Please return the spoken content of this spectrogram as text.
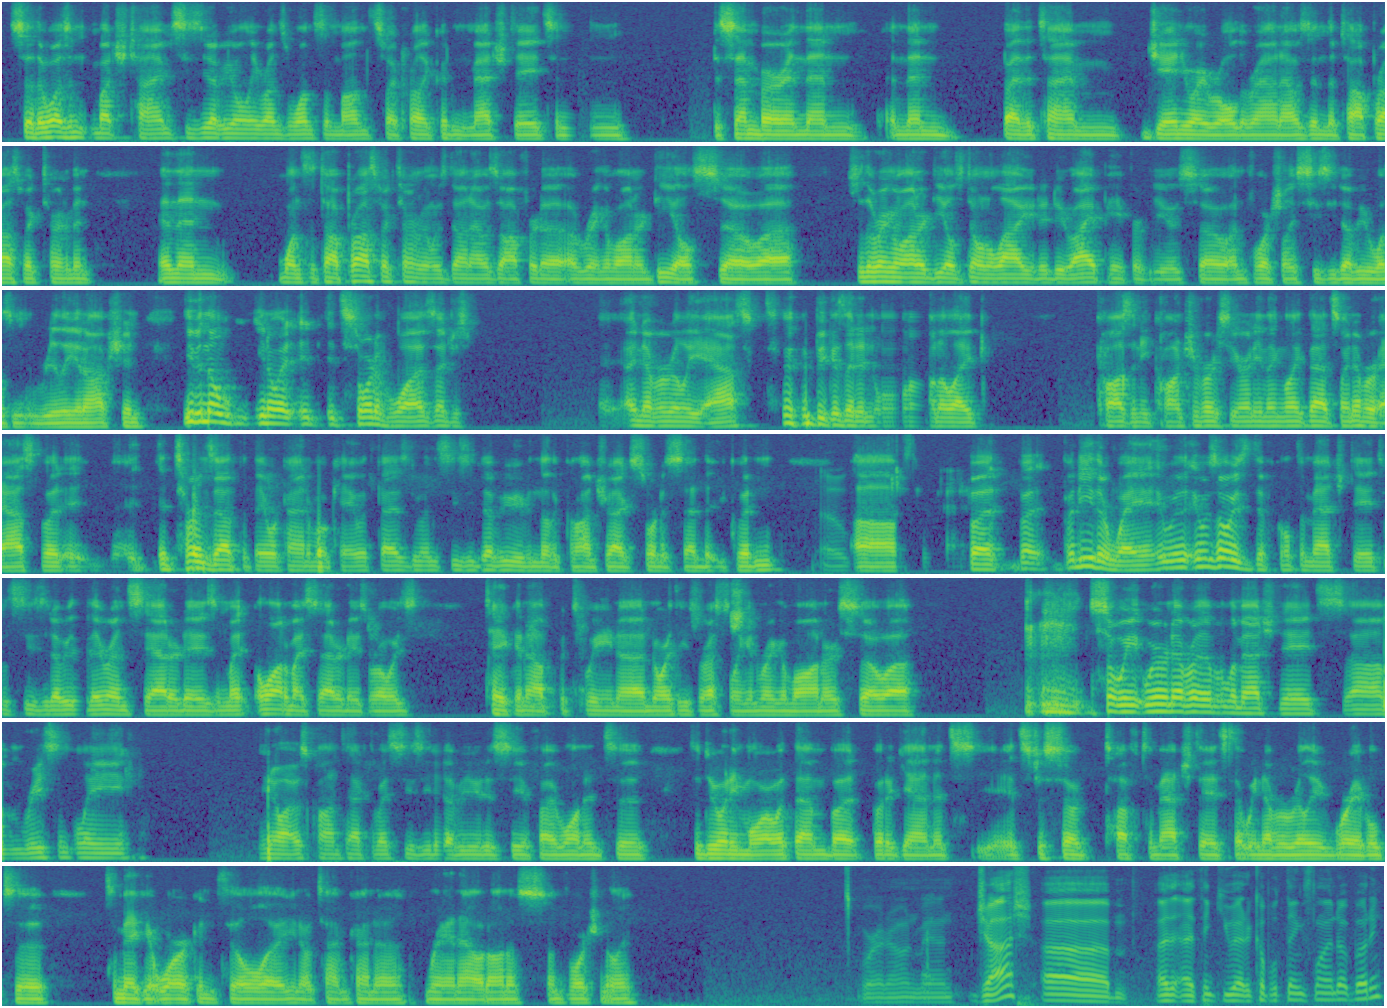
So there wasn't much time. CZW only runs once a month, so I probably couldn't match dates in, in December, and then and then by the time January rolled around, I was in the top prospect tournament, and then once the top prospect tournament was done, I was offered a, a Ring of Honor deal. So uh, so the Ring of Honor deals don't allow you to do iPay per views. So unfortunately, CZW wasn't really an option, even though you know it, it, it sort of was. I just I never really asked because I didn't want to like cause any controversy or anything like that. So I never asked, but it, it, it turns out that they were kind of okay with guys doing CZW, even though the contract sort of said that you couldn't. Okay. Um, but but but either way, it was it was always difficult to match dates with CZW. They run Saturdays, and my a lot of my Saturdays were always taken up between uh, Northeast Wrestling and Ring of Honor. So uh, so we, we were never able to match dates. Um, recently, you know, I was contacted by CZW to see if I wanted to to do any more with them, but but again, it's it's just so tough to match dates that we never really were able to to make it work until uh, you know time kind of ran out on us, unfortunately. Right on, man. Josh, um, I, I think you had a couple things lined up, buddy.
